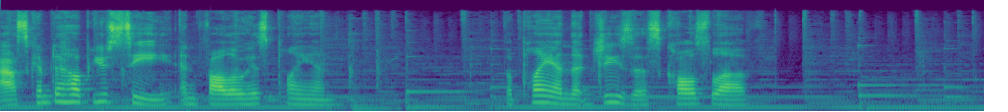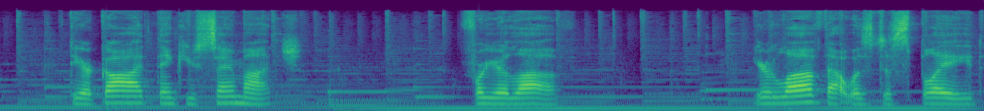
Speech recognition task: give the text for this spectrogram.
Ask Him to help you see and follow His plan, the plan that Jesus calls love. Dear God, thank you so much for your love. Your love that was displayed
